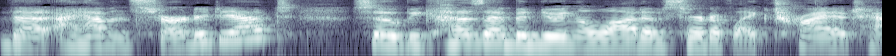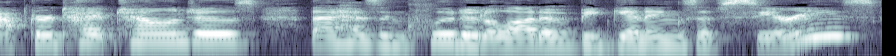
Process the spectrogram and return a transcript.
that I haven't started yet. So because I've been doing a lot of sort of like try a chapter type challenges, that has included a lot of beginnings of series.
